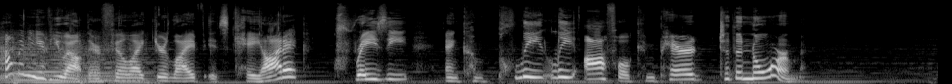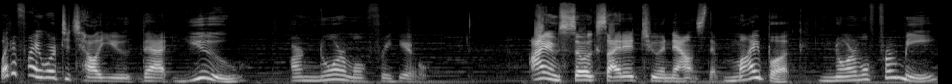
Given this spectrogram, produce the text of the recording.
How many of you out there feel like your life is chaotic, crazy, and completely awful compared to the norm? What if I were to tell you that you are normal for you? I am so excited to announce that my book, Normal for Me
